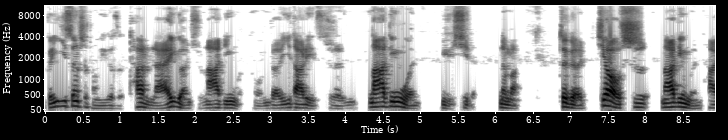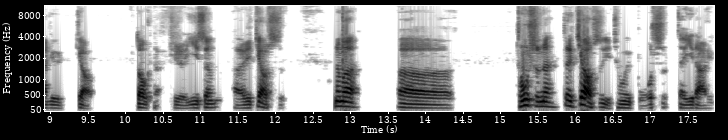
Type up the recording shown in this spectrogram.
跟医生是同一个字，它来源是拉丁文。我们知道意大利是拉丁文语系的，那么这个教师拉丁文它就叫 doctor，就是医生，呃，教师。那么，呃，同时呢，这教师也称为博士，在意大利。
